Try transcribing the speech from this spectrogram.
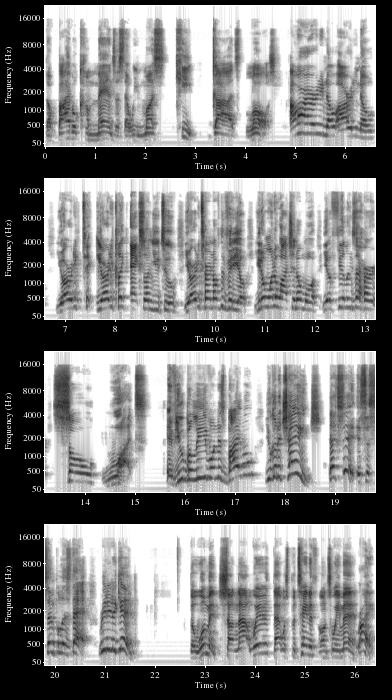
The Bible commands us that we must keep God's laws. I already know, I already know. You already t- you already clicked X on YouTube. You already turned off the video. You don't want to watch it no more. Your feelings are hurt. So what? If you believe on this Bible, you're going to change. That's it. It's as simple as that. Read it again. The woman shall not wear that which pertaineth unto a man, Right,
